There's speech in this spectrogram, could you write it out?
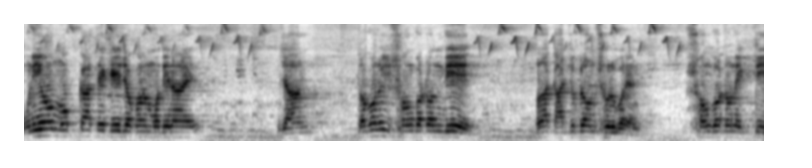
উনিও মক্কা থেকে যখন মদিনায় যান, তখন ওই সংগঠন দিয়ে ওনার কার্যক্রম শুরু করেন। সংগঠন একটি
